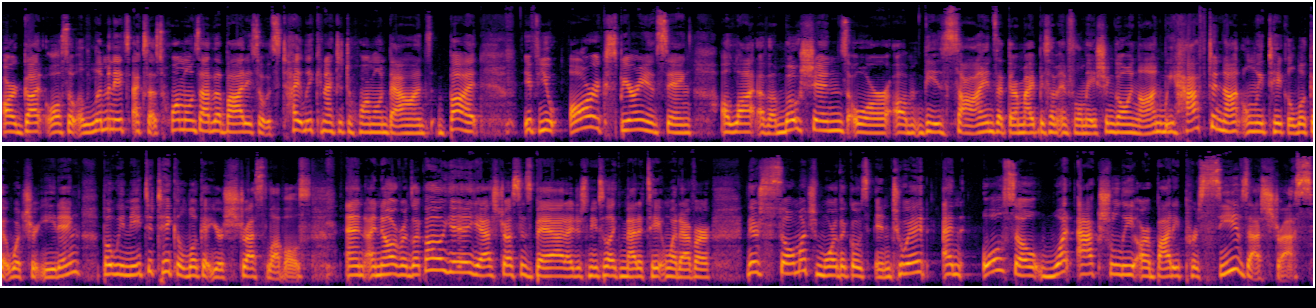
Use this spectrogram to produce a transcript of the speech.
our gut also eliminates excess hormones out of the body. So it's tightly connected to hormone balance. But if you are experiencing a lot of emotions or um, these signs that there might be some inflammation going on, we have to not only take a look at what you're eating, but we need to take a look at your stress levels. And I know everyone's like, oh, yeah, yeah, yeah, stress is bad. I just need to like meditate and whatever. There's so much more that goes into it. And also what actually our body perceives as stress.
